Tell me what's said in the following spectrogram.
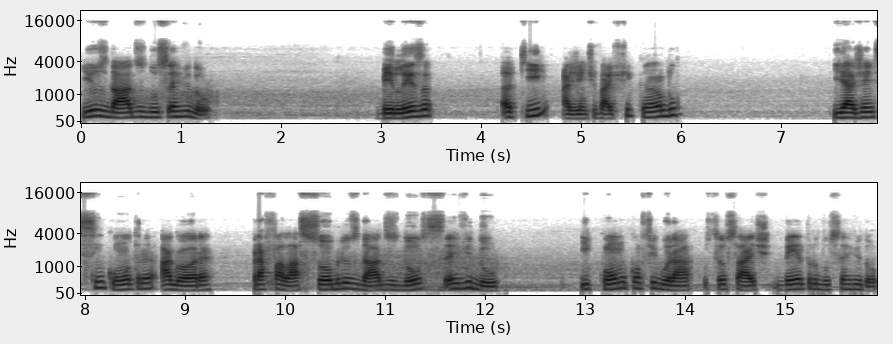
e os dados do servidor. Beleza? Aqui a gente vai ficando e a gente se encontra agora para falar sobre os dados do servidor e como configurar o seu site dentro do servidor.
